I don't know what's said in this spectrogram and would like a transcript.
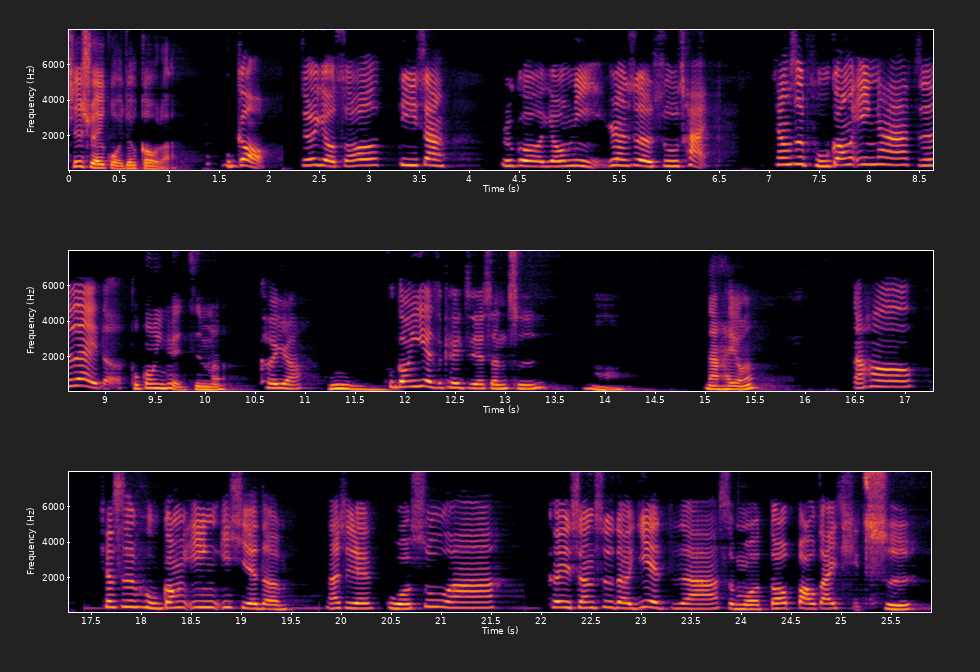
吃水果就够了。不够，就是有时候地上如果有你认识的蔬菜，像是蒲公英啊之类的，蒲公英可以吃吗？可以啊。嗯蒲公英叶子可以直接生吃，嗯，那还有呢？然后像是蒲公英一些的那些果树啊，可以生吃的叶子啊，什么都包在一起吃。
